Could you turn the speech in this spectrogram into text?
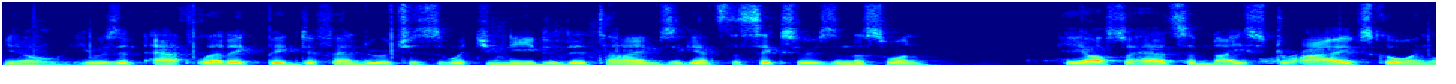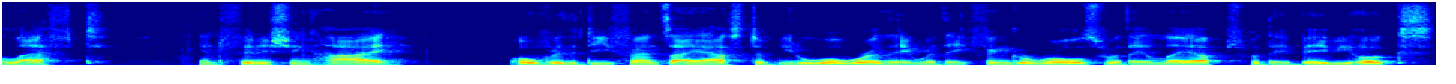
you know, he was an athletic, big defender, which is what you needed at times against the Sixers in this one. He also had some nice drives going left and finishing high over the defense. I asked him, you know, what were they? Were they finger rolls? Were they layups? Were they baby hooks?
